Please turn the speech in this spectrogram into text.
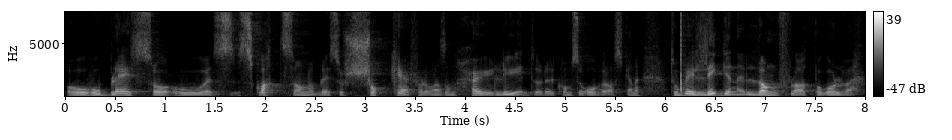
Og hun ble så, hun skvatt sånn, hun ble så sjokkert, for det var en sånn høy lyd. og det kom så overraskende, at Hun ble liggende langflat på gulvet.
